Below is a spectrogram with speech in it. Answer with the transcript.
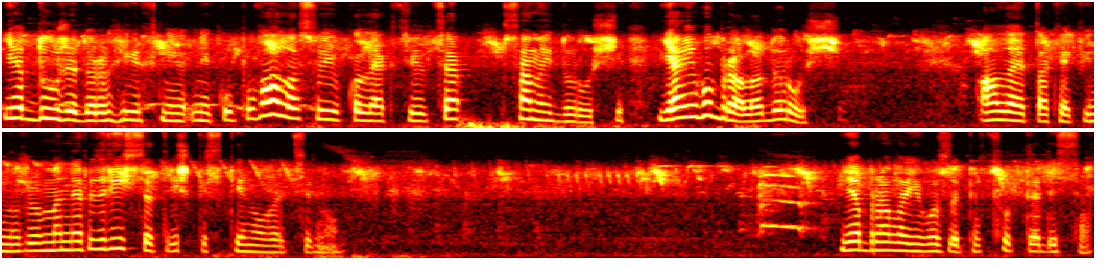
Я дуже дорогих не, не купувала свою колекцію, це найдорожче. Я його брала дорожче. Але так як він уже в мене розрісся, трішки скинула ціну. Я брала його за 550.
